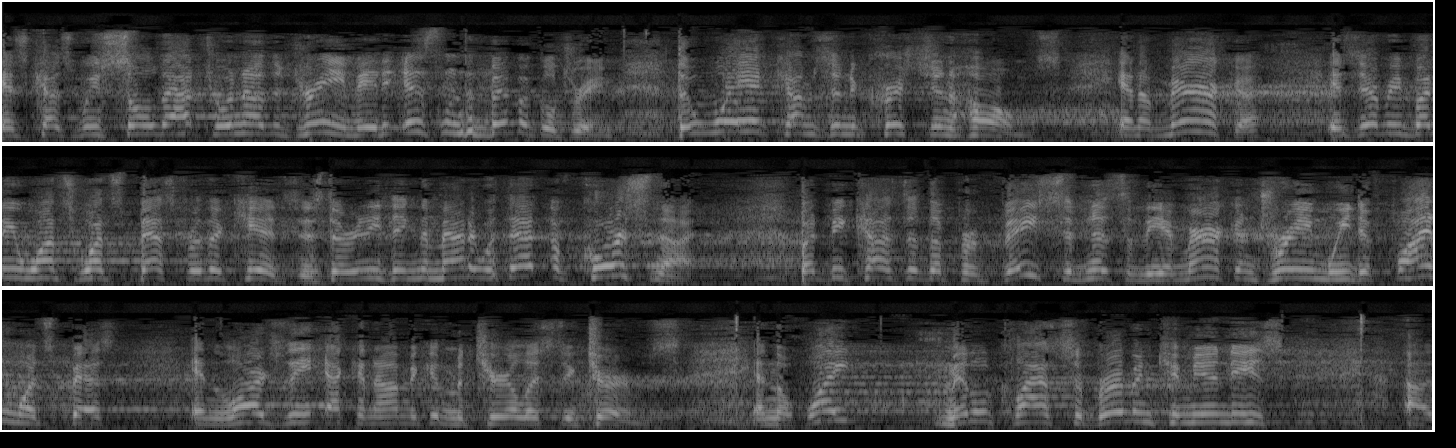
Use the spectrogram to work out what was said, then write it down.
is because we've sold out to another dream. It isn't the biblical dream. The way it comes into Christian homes in America is everybody wants what's best for their kids. Is there anything the matter with that? Of course not. But because of the pervasiveness of the American dream, we define what's best in largely economic and materialistic terms. In the white, middle class suburban communities, uh,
